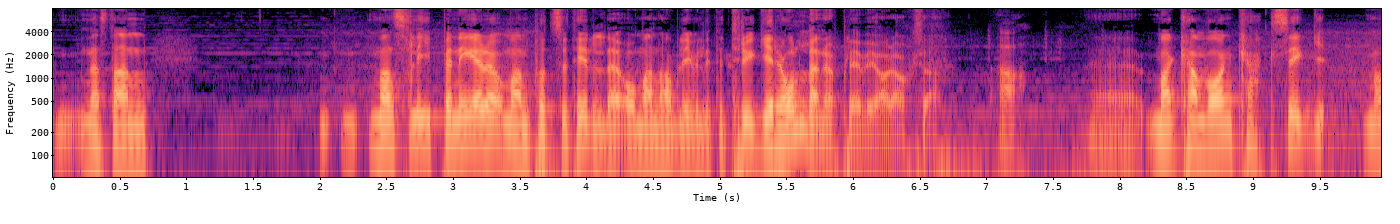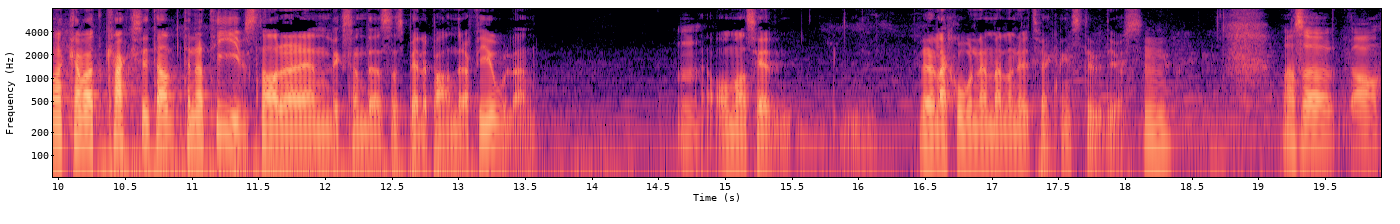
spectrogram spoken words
nästan man sliper ner det och man putsar till det och man har blivit lite trygg i rollen upplever jag det också. Ja. Eh, man kan vara en kaxig, man kan vara ett kaxigt alternativ snarare än liksom den som spelar på andra fiolen. Mm. Om man ser relationen mellan utvecklingsstudios. Mm. Alltså, ja.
